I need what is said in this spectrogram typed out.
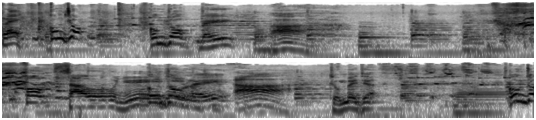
嚟，恭祝恭祝你啊！福壽與恭祝你啊！做咩啫？恭祝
